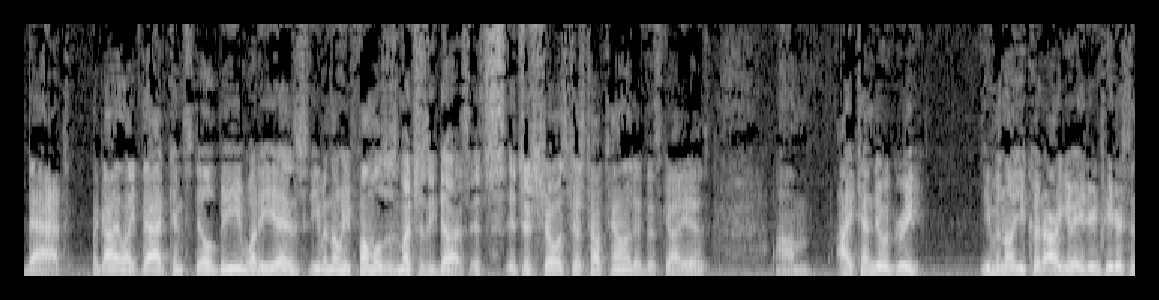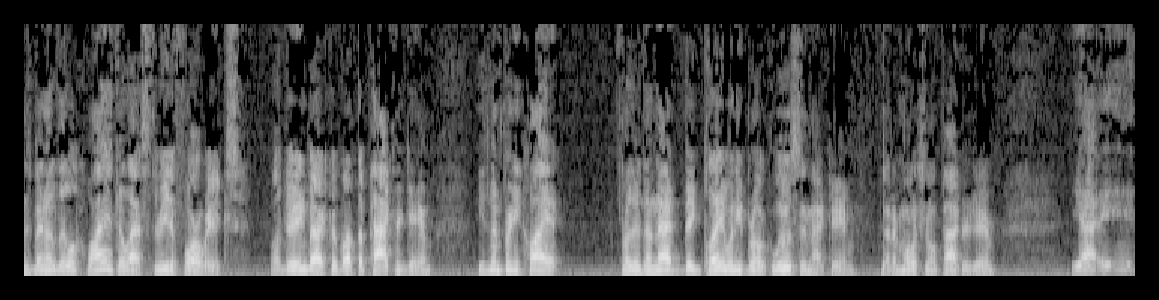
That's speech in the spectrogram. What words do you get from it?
That a guy like that can still be what he is, even though he fumbles as much as he does. It's it just shows just how talented this guy is. Um, I tend to agree. even though you could argue Adrian Peterson's been a little quiet the last three to four weeks. Well, dating back to about the Packer game, he's been pretty quiet, other than that big play when he broke loose in that game, that emotional Packer game. Yeah, it,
